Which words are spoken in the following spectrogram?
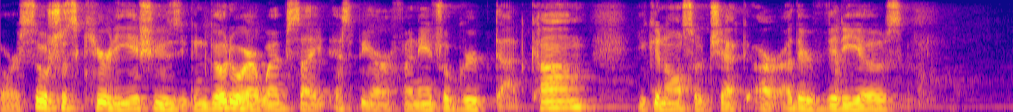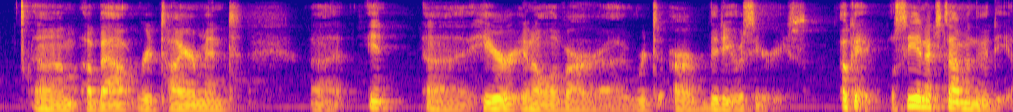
or Social Security issues, you can go to our website, sbrfinancialgroup.com. You can also check our other videos um, about retirement uh, in, uh, here in all of our, uh, our video series. Okay, we'll see you next time in the video.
